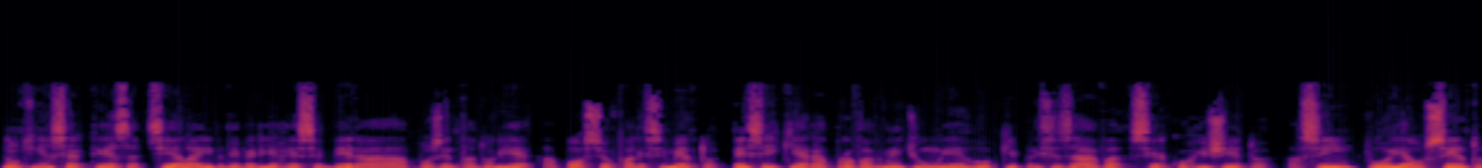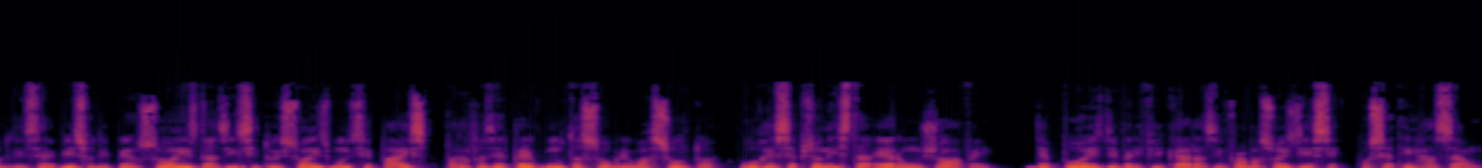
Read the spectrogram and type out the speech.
Não tinha certeza se ela ainda deveria receber a aposentadoria após seu falecimento. Pensei que era provavelmente um erro que precisava ser corrigido. Assim, fui ao Centro de Serviço de Pensões das instituições municipais para fazer perguntas sobre o assunto. O recepcionista era um jovem. Depois de verificar as informações, disse: Você tem razão.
